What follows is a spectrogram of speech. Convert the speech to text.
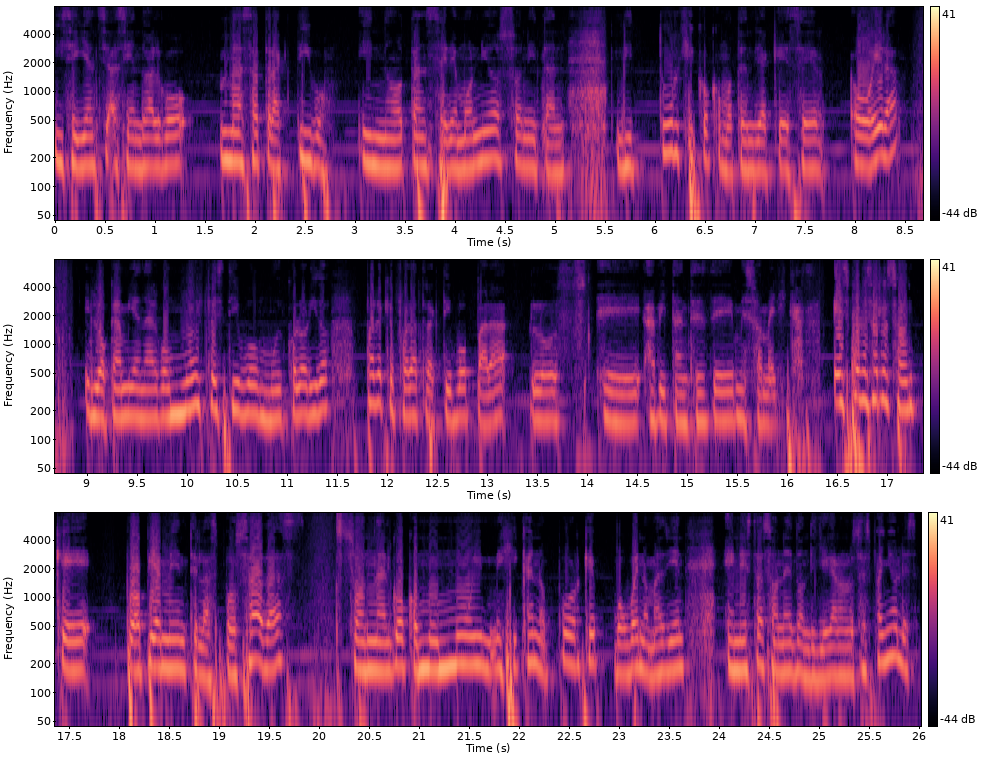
y seguían haciendo algo más atractivo y no tan ceremonioso ni tan litúrgico como tendría que ser o era, y lo cambian algo muy festivo, muy colorido, para que fuera atractivo para los eh, habitantes de Mesoamérica. Es por esa razón que propiamente las posadas son algo como muy mexicano, porque, o bueno, más bien en esta zona es donde llegaron los españoles.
